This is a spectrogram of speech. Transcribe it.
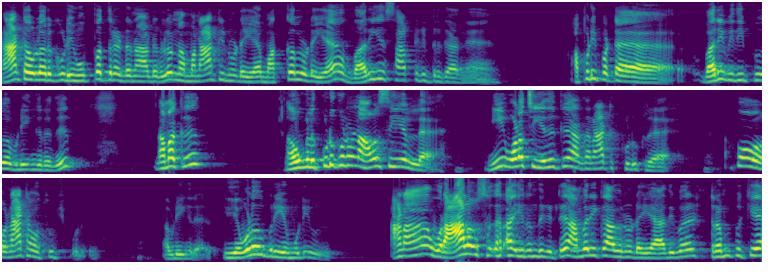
நாட்டோவில் இருக்கக்கூடிய முப்பத்தி ரெண்டு நாடுகளும் நம்ம நாட்டினுடைய மக்களுடைய வரியை சாப்பிட்டுக்கிட்டு இருக்காங்க. அப்படிப்பட்ட வரி விதிப்பு அப்படிங்கிறது நமக்கு அவங்களுக்கு கொடுக்கணும்னு அவசியம் இல்லை. நீ உழைச்சி எதுக்கு அந்த நாட்டுக்கு கொடுக்குற? அப்போது நாட்டை தூக்கி போடு அப்படிங்கிறாரு. இது எவ்வளோ பெரிய முடிவு? ஆனால் ஒரு ஆலோசகராக இருந்துக்கிட்டு அமெரிக்காவினுடைய அதிபர் ட்ரம்ப்புக்கே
